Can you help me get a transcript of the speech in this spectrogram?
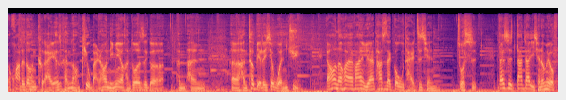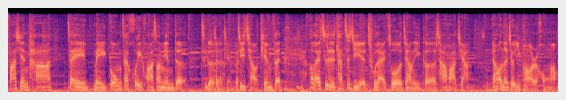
画的都很可爱，也是很多很 Q 版，然后里面有很多这个很很呃很特别的一些文具。然后呢，后来发现原来他是在购物台之前做事，但是大家以前都没有发现他在美工在绘画上面的这个这个天分技巧天分。后来是他自己也出来做这样的一个插画家，然后呢就一炮而红哦。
